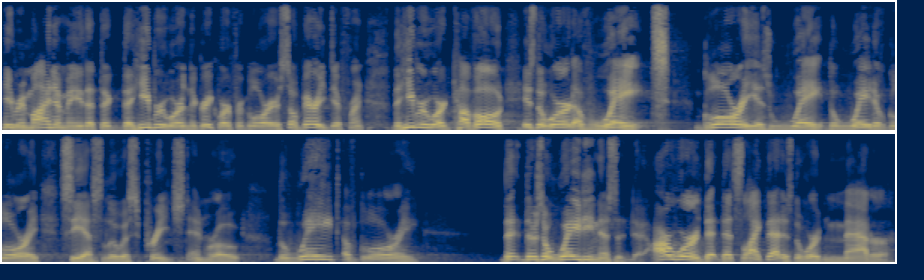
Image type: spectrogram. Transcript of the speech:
he reminded me that the, the Hebrew word and the Greek word for glory are so very different. The Hebrew word kavod is the word of weight. Glory is weight, the weight of glory. C.S. Lewis preached and wrote, The weight of glory. There's a weightiness. Our word that, that's like that is the word matter.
